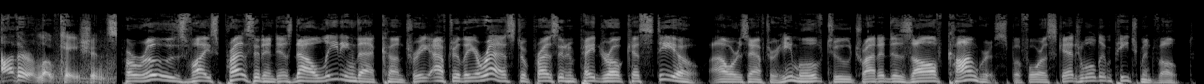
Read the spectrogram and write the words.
other locations. Peru's vice president is now leading that country after the arrest of President Pedro Castillo, hours after he moved to try to dissolve Congress before a scheduled impeachment vote.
